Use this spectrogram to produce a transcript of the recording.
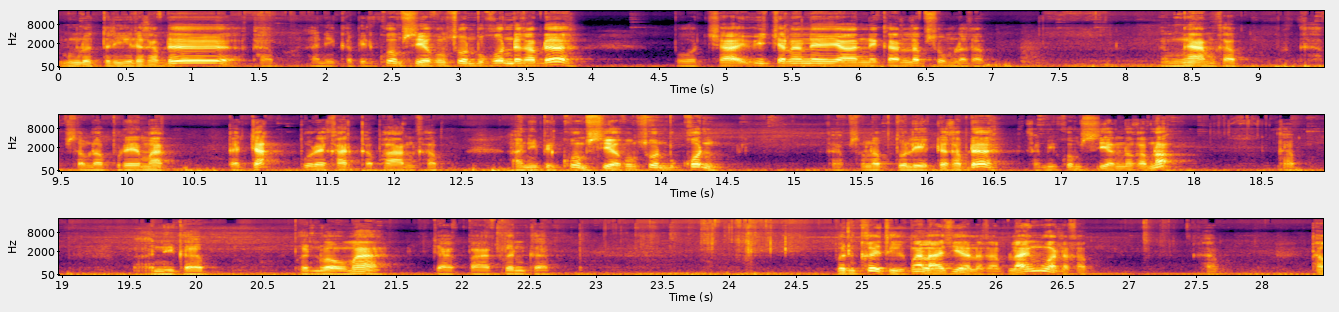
เบิ่งลอตเตอรี่นะครับ เด้อครับ อันนี้ก็เป็นความเสียของส่วนบุคคลนะครับ เด้อโปรดใช้วิจารณญาณในการรับชมละครับงามครับครับสำหรับผู้ใดมักกระจัดผู้ใดคัดกระพานครับ อันนี้เป็นความเสี่ยงของส่วนบุคคลครับสำหรับตัวเลขนะครับเด้อมีความเสี่ยงเนาะครับเนาะครับ อันนี้กับ เพิ่นเว้ามาจากปากเพิ่นกับเพิ่นเคยถือมาหลายเที่ยแล้วครับ หลายงวดแล้วครับ ครับ ถ้า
